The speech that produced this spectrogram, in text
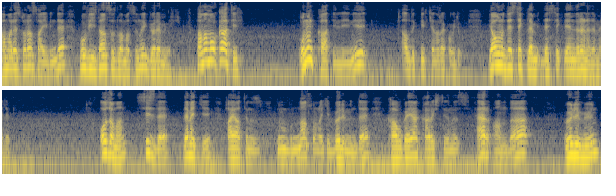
Ama restoran sahibinde bu vicdan sızlamasını göremiyoruz. Tamam o katil. Onun katilliğini aldık bir kenara koyduk. Ya onu destekle, destekleyenlere ne demeli? O zaman siz de demek ki hayatınızın bundan sonraki bölümünde kavgaya karıştığınız her anda ölümün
